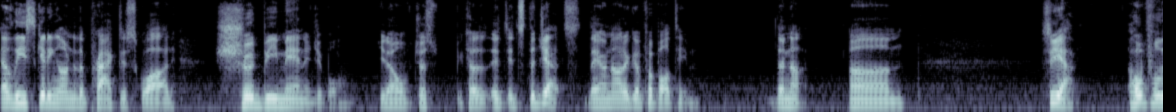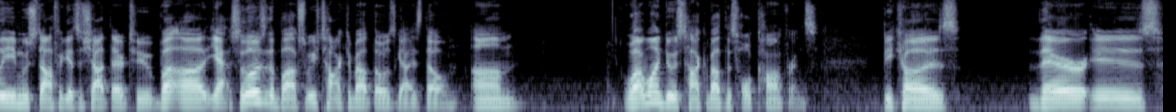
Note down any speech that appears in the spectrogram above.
at least getting onto the practice squad should be manageable. You know, just because it, it's the Jets. They are not a good football team. They're not. Um, so yeah, hopefully Mustafa gets a shot there too. But uh, yeah, so those are the buffs. We've talked about those guys though. Um, what I want to do is talk about this whole conference because there is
